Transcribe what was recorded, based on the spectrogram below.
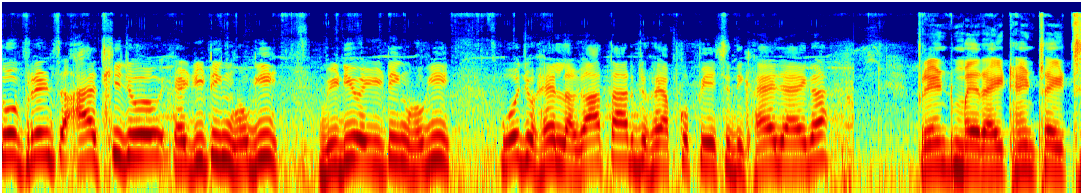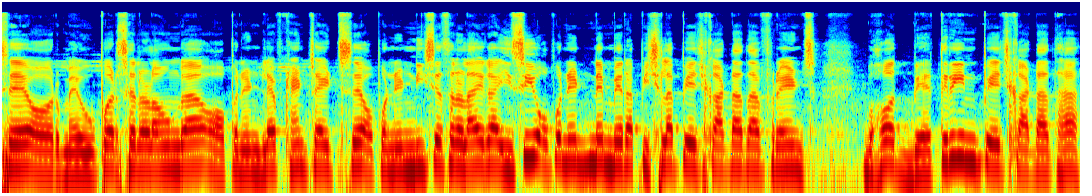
तो फ्रेंड्स आज की जो एडिटिंग होगी वीडियो एडिटिंग होगी, वो जो है लगातार जो है आपको पेज दिखाया जाएगा। फ्रेंड मैं राइट हैंड साइड से और मैं ऊपर से लड़ाऊँगा ओपोनेंट लेफ़्ट हैंड साइड से ओपोनेंट नीचे से लड़ाएगा। इसी ओपोनेंट ने मेरा पिछला पेज काटा था फ्रेंड्स बहुत बेहतरीन पेज काटा था।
